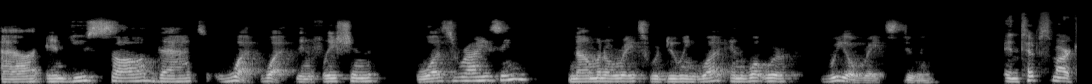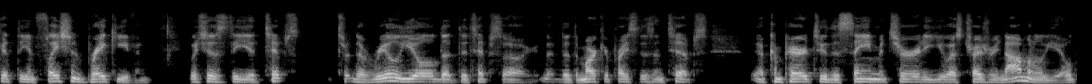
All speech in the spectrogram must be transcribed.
Uh, and you saw that what? What? Inflation was rising, nominal rates were doing what, and what were real rates doing? In TIPS market, the inflation break even, which is the TIPS, the real yield that the TIPS, uh, that the market prices and TIPS uh, compared to the same maturity U.S. Treasury nominal yield,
